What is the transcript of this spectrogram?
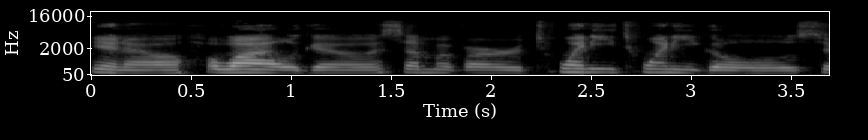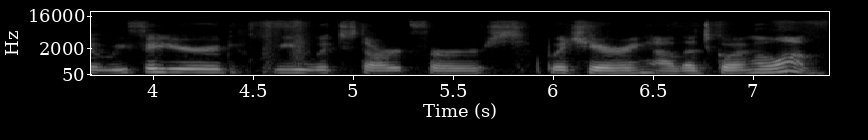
you know, a while ago some of our 2020 goals. So we figured we would start first with sharing how that's going along.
